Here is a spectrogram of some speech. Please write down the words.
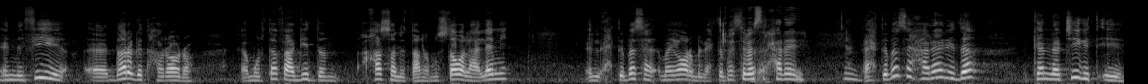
إن في درجة حرارة مرتفعة جدا حصلت على المستوى العالمي. الاحتباس ما يعرف بالاحتباس الاحتباس الحراري. الاحتباس الحراري ده كان نتيجة إيه؟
